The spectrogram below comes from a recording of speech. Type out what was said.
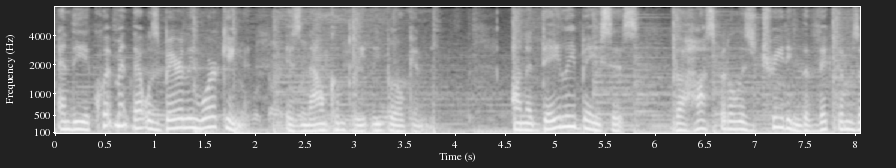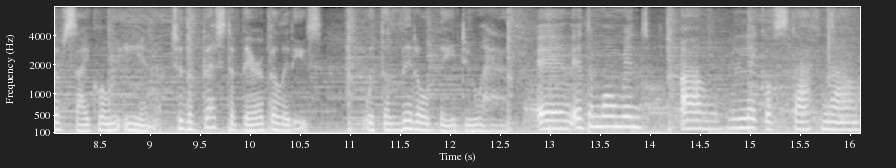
and the equipment that was barely working is now completely broken. On a daily basis, the hospital is treating the victims of Cyclone Ian to the best of their abilities with the little they do have. And at the moment, um, lack of staff now.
